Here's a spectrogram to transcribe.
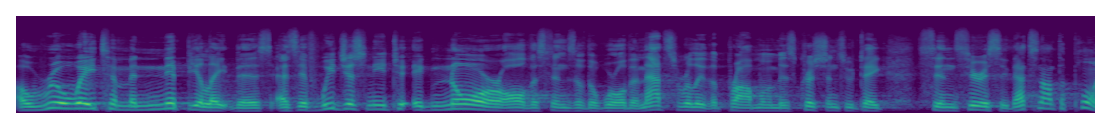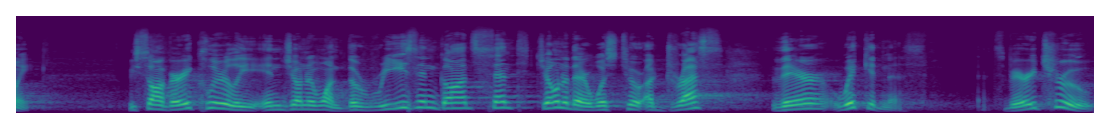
a real way to manipulate this as if we just need to ignore all the sins of the world. And that's really the problem is Christians who take sin seriously. That's not the point. We saw very clearly in Jonah 1 the reason God sent Jonah there was to address their wickedness. That's very true.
